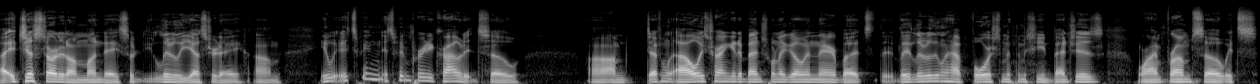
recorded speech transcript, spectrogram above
uh, it just started on Monday, so literally yesterday. Um, it, it's been it's been pretty crowded. So uh, I'm definitely I always try and get a bench when I go in there, but they literally only have four Smith Machine benches where I'm from, so it's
